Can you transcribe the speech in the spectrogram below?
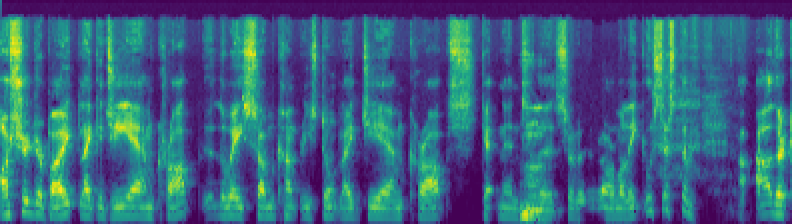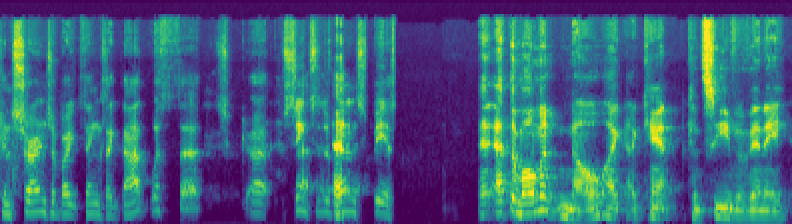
ushered about like a GM crop, the way some countries don't like GM crops getting into mm. the sort of normal ecosystem. Are there concerns about things like that with uh, uh, seeds been in space? At the moment, no. I, I can't conceive of any.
